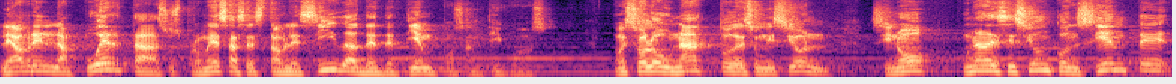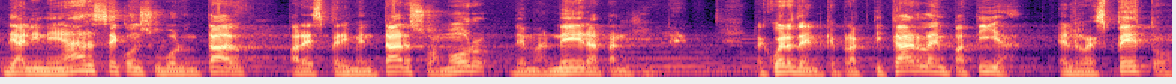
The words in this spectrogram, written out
le abren la puerta a sus promesas establecidas desde tiempos antiguos. No es solo un acto de sumisión, sino una decisión consciente de alinearse con su voluntad para experimentar su amor de manera tangible. Recuerden que practicar la empatía, el respeto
